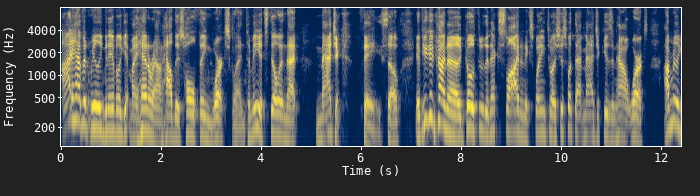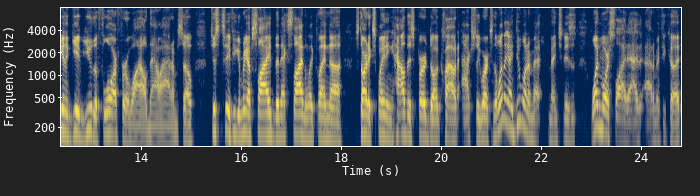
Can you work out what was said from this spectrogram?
I haven't really been able to get my head around how this whole thing works, Glen. To me, it's still in that magic phase. So if you could kind of go through the next slide and explain to us just what that magic is and how it works, I'm really going to give you the floor for a while now, Adam. So just if you can bring up slide the next slide and let Glen uh, start explaining how this BirdDog cloud actually works. And the one thing I do want to me- mention is one more slide, Adam, if you could.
